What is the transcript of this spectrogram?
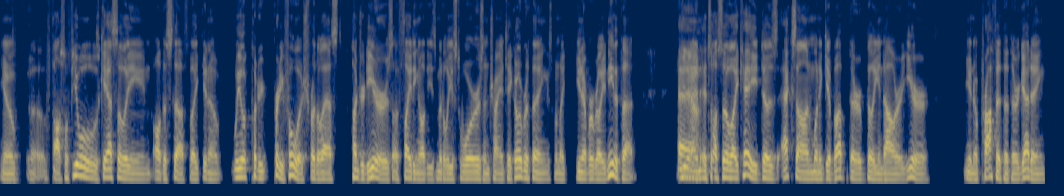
you know uh, fossil fuels, gasoline, all this stuff, like you know, we look pretty pretty foolish for the last hundred years of fighting all these Middle East wars and trying to take over things when like you never really needed that. And it's also like, hey, does Exxon want to give up their billion dollar a year, you know, profit that they're getting?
